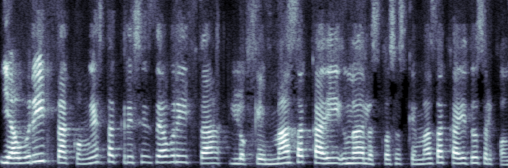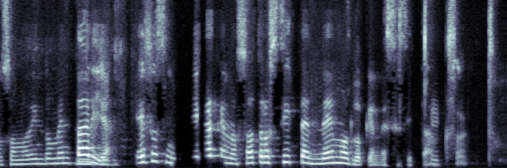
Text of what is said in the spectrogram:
Y ahorita, con esta crisis de ahorita, lo que más ha caído, una de las cosas que más ha caído es el consumo de indumentaria. Eso significa que nosotros sí tenemos lo que necesitamos. Exacto.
